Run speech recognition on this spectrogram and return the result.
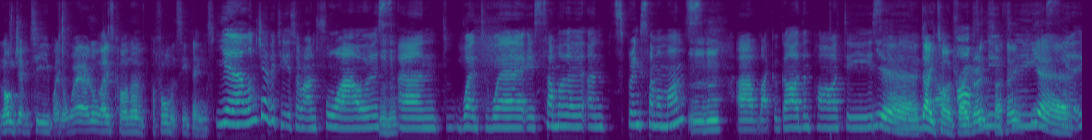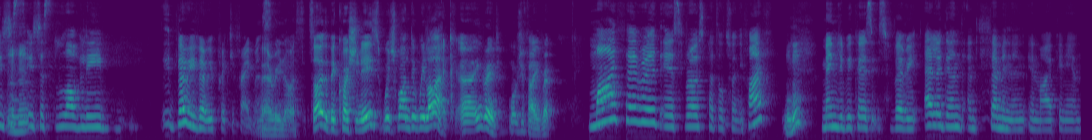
longevity, when to wear, and all those kind of performancey things. Yeah, longevity is around four hours, Mhm. and when to wear is summer and spring summer months, hmm um, like a garden parties. Yeah, and, daytime uh, fragrance, I think. teas. Yeah, it's just mhm. it's just lovely, very very pretty fragrance. Very nice. So the big question is, which one did we like? Uh, Ingrid, what's your favourite? My favorite is Rose Petal 25, Mhm. mainly because it's very elegant and feminine, in my opinion.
